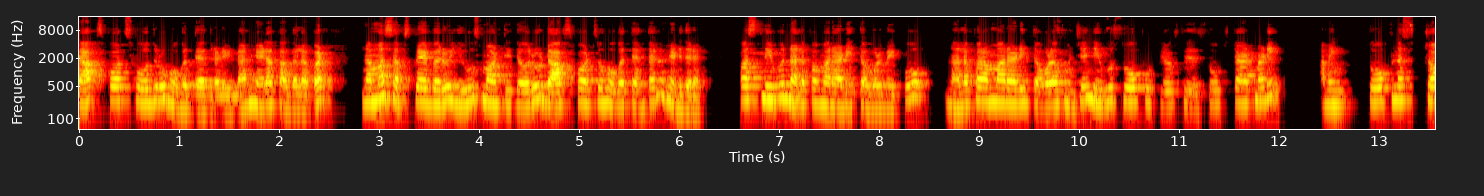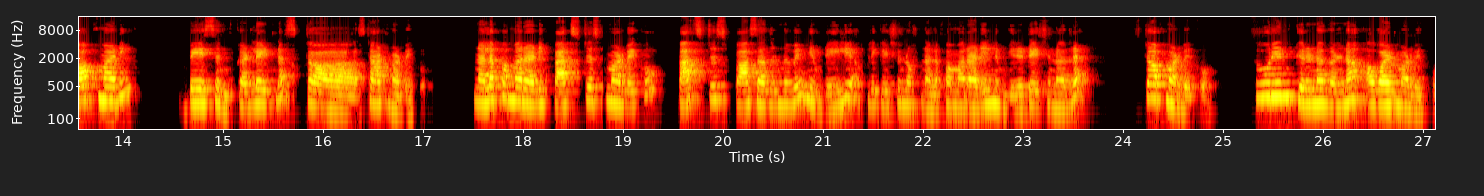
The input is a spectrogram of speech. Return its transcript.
ಡಾರ್ಕ್ ಸ್ಪಾಟ್ಸ್ ಹೋದರೂ ಹೋಗುತ್ತೆ ಅದರಲ್ಲಿ. ನಾನು ಹೇಳೋಕ್ಕಾಗಲ್ಲ ಬಟ್ ನಮ್ಮ ಸಬ್ಸ್ಕ್ರೈಬರು ಯೂಸ್ ಮಾಡ್ತಿದ್ದವರು ಡಾರ್ಕ್ ಸ್ಪಾಟ್ಸು ಹೋಗುತ್ತೆ ಅಂತಲೂ ಹೇಳಿದ್ದಾರೆ ಫಸ್ಟ್ ನೀವು ನಲಪ ಮರಾಡಿ ತಗೊಳ್ಬೇಕು. ನಲಪ ಮರಾಡಿ ತೊಗೊಳಕ್ಕೆ ಮುಂಚೆ ನೀವು ಸೋಪ್ ಉಪಯೋಗಿಸಿ ಸೋಪ್ ಸ್ಟಾರ್ಟ್ ಮಾಡಿ ಐ ಮೀನ್ ಸೋಪ್ನ ಸ್ಟಾಪ್ ಮಾಡಿ, ಬೇಸನ್, ಕಡಲೆ ಹಿಟ್ಟನ್ನ ಸ್ಟಾ ಸ್ಟಾರ್ಟ್ ಮಾಡಬೇಕು. ನಲಪ ಮರಾಡಿ ಪ್ಯಾಕ್ಸ್ ಟೆಸ್ಟ್ ಮಾಡಬೇಕು. ಪ್ಯಾಕ್ಸ್ ಟೆಸ್ಟ್ ಪಾಸ್ ಆದ್ರೂ ನೀವು ಡೈಲಿ ಅಪ್ಲಿಕೇಶನ್ ಆಫ್ ನಲಪ ಮರಾಡಿ ನಿಮ್ಗೆ ಇರಿಟೇಷನ್ ಆದರೆ ಸ್ಟಾಪ್ ಮಾಡಬೇಕು. ಸೂರ್ಯನ ಕಿರಣಗಳನ್ನ ಅವಾಯ್ಡ್ ಮಾಡಬೇಕು.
